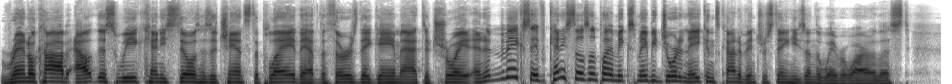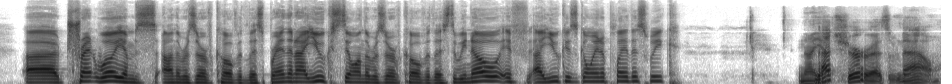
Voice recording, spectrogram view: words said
Randall Cobb out this week. Kenny Stills has a chance to play. They have the Thursday game at Detroit, and it makes if Kenny Stills doesn't play, it makes maybe Jordan Akins kind of interesting. He's on the waiver wire list. Uh, Trent Williams on the reserve COVID list. Brandon Aiyuk still on the reserve COVID list. Do we know if Aiyuk is going to play this week? Not yet. Not sure as of now.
